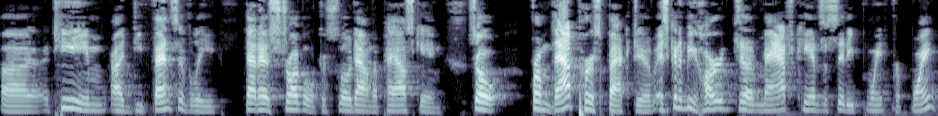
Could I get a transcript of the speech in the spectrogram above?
uh, team, uh, defensively that has struggled to slow down the pass game. So from that perspective, it's going to be hard to match Kansas City point for point.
